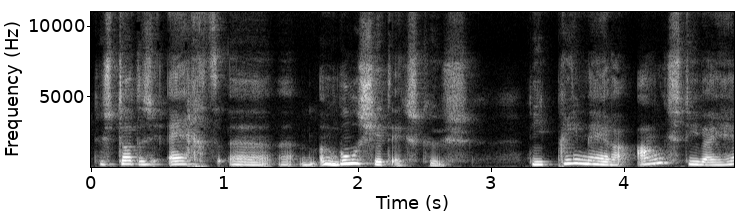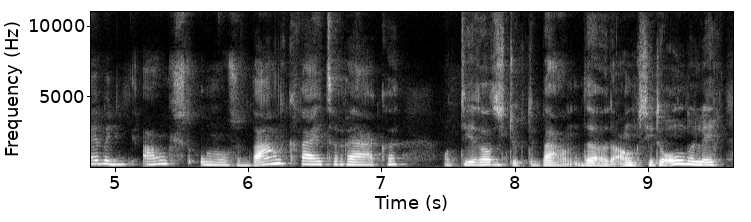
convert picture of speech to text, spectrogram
Dus dat is echt uh, een bullshit excuus. Die primaire angst die wij hebben, die angst om onze baan kwijt te raken, want dat is natuurlijk de, baan, de angst die eronder ligt,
